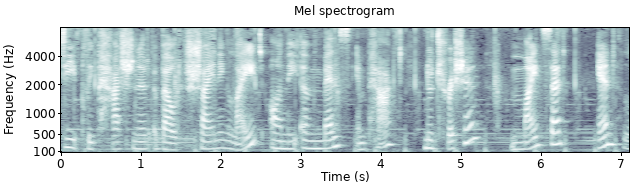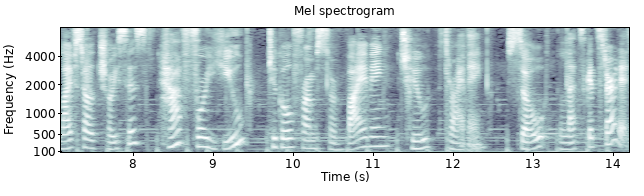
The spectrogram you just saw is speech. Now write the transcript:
deeply passionate about shining light on the immense impact nutrition, mindset, and lifestyle choices have for you to go from surviving to thriving. So let's get started.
